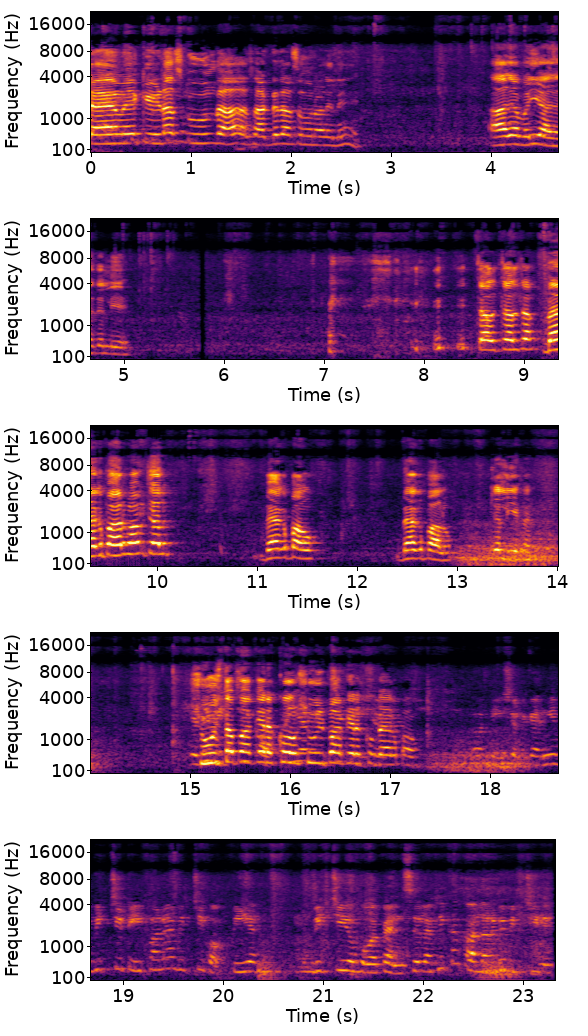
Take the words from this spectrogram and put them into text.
ਟਾਈਮ ਇਹ ਕਿਹੜਾ ਸਕੂਲ ਦਾ? 10:30 ਹੋਣ ਵਾਲੇ ਨੇ। ਆ ਜਾ ਬਈ ਆ ਜਾ ਚੱਲੀਏ। ਚੱਲ ਚੱਲ ਚੱਲ। ਬੈਗ ਪਾਰ ਬਾਬ ਚੱਲ। ਬੈਗ ਪਾਓ। ਬੈਗ ਪਾ ਲਓ। ਚੱਲੀਏ ਫਿਰ। ਸ਼ੂਜ਼ ਤਾਂ ਪਾ ਕੇ ਰੱਖੋ ਸ਼ੂਜ਼ ਪਾ ਕੇ ਰੱਖੋ ਬੈਗ ਪਾਓ। ਟੀ-ਸ਼ਰਟ ਕਹਿੰਦੀ ਹੈ ਵਿੱਚ ਹੀ ਟੀਫਨ ਹੈ ਵਿੱਚ ਹੀ ਕਾਪੀ ਹੈ। ਵਿੱਚ ਹੀ ਉਹ ਹੈ ਪੈਨਸਿਲ ਹੈ ਠੀਕ ਹੈ ਕਲਰ ਵੀ ਵਿੱਚ ਹੀ ਨੇ।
